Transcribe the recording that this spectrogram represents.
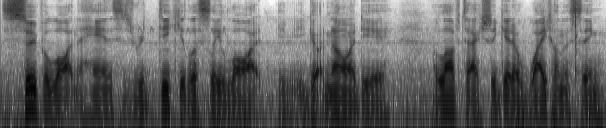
Super light in the hand. This is ridiculously light. You've got no idea. I love to actually get a weight on this thing.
